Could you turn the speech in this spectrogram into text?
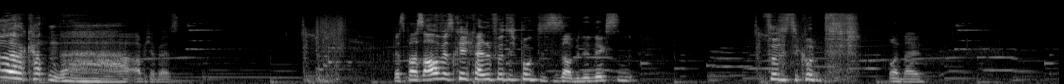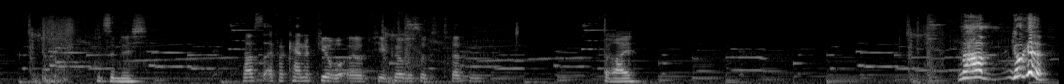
äh, cutten. Ah, hab ich aber jetzt. Jetzt pass auf, jetzt kriege ich keine 40 Punkte zusammen in den nächsten 40 Sekunden. Pff. Oh nein. Bitte nicht. Du hast einfach keine vier, äh, vier Kürbisse zu treffen. Drei. Na, Junge!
